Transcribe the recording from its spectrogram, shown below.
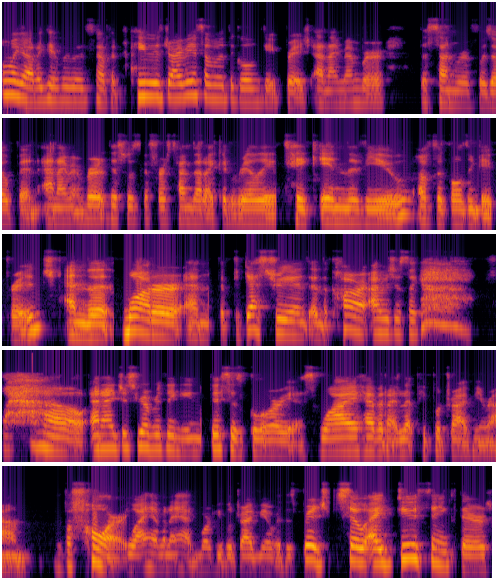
oh my god, I can't believe this happened. He was driving us over the Golden Gate Bridge, and I remember the sunroof was open. And I remember this was the first time that I could really take in the view of the Golden Gate Bridge and the water and the pedestrians and the car. I was just like, wow. And I just remember thinking, this is glorious. Why haven't I let people drive me around before. Why haven't I had more people drive me over this bridge? So I do think there's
